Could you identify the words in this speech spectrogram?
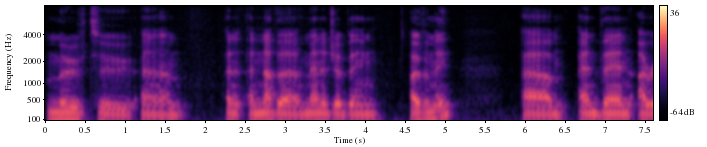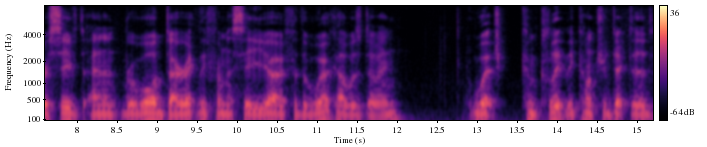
moved to um, an, another manager being over me. Um, and then I received a reward directly from the CEO for the work I was doing, which completely contradicted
